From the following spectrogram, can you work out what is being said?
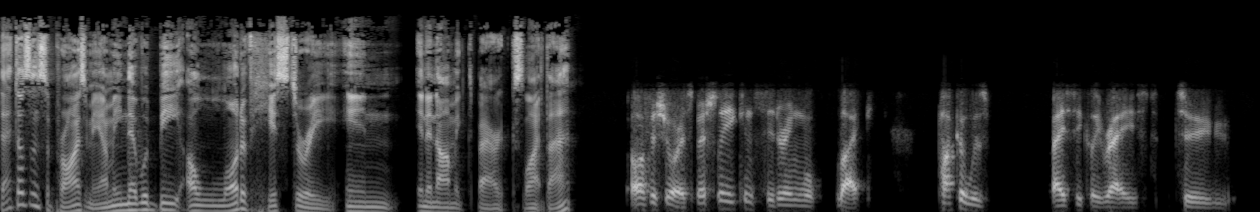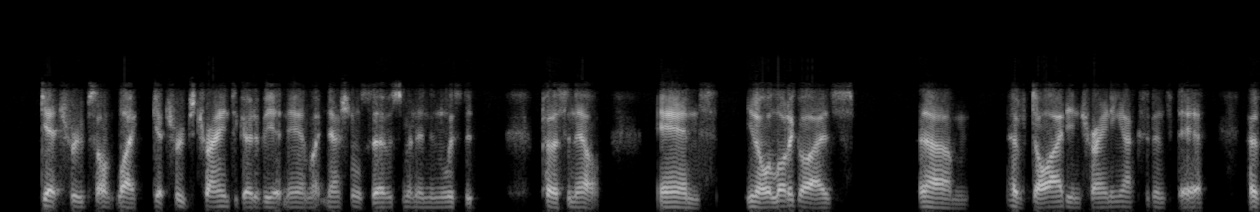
that doesn't surprise me. I mean, there would be a lot of history in in an army barracks like that. Oh, for sure. Especially considering like Pucka was basically raised to get troops on, like get troops trained to go to Vietnam, like national servicemen and enlisted personnel. And you know, a lot of guys um, have died in training accidents there, have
